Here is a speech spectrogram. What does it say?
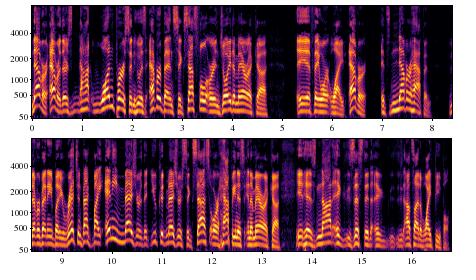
Never, ever. There's not one person who has ever been successful or enjoyed America if they weren't white. Ever. It's never happened. Never been anybody rich. In fact, by any measure that you could measure success or happiness in America, it has not existed uh, outside of white people.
